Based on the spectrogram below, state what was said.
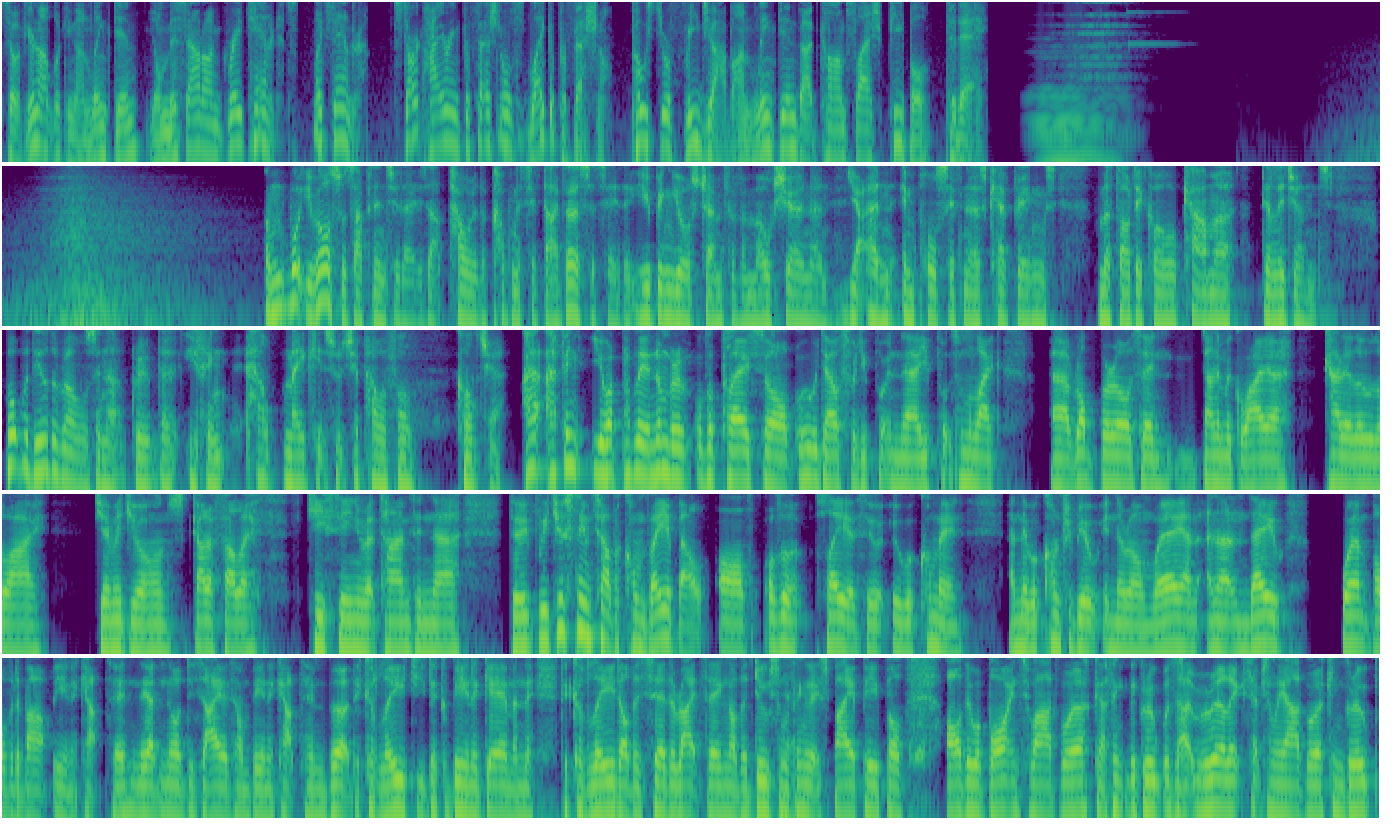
So if you're not looking on LinkedIn, you'll miss out on great candidates like Sandra. Start hiring professionals like a professional. Post your free job on linkedin.com/people slash people today. And what you're also tapping into there is that power of the cognitive diversity that you bring your strength of emotion and Yeah. and impulsiveness. Kev brings methodical, calmer diligence. What were the other roles in that group that you think helped make it such a powerful culture? I, I think you had probably a number of other players. So who else would you put in there? You put someone like uh, Rob Burrows in, Danny McGuire, Kylie Leuluai, Jimmy Jones, Gareth Ellis, Keith Senior at times in there. We just seem to have a conveyor belt of other players who, who were coming and they would contribute in their own way, and, and, and they weren't bothered about being a captain. They had no desires on being a captain, but they could lead. They could be in a game and they, they could lead, or they say the right thing, or they do something that inspire people, or they were bought into hard work. I think the group was a really exceptionally hard working group.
